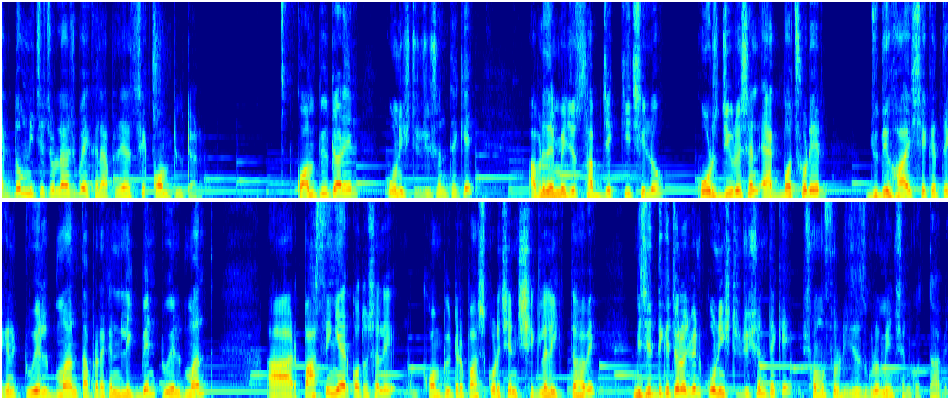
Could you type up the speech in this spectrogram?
একদম নিচে চলে আসবে, এখানে আপনাদের আছে কম্পিউটার কম্পিউটারের কোন ইনস্টিটিউশন থেকে আপনাদের মেজর সাবজেক্ট কী ছিল? কোর্স ডিউরেশন এক বছরের যদি হয়, সেক্ষেত্রে এখানে টুয়েলভ মান্থ আপনারা এখানে লিখবেন টুয়েলভ মান্থ আর পাসিং ইয়ার কত সালে কম্পিউটার পাস করেছেন সেগুলো লিখতে হবে। নিচের দিকে চলে আসবেন, কোন ইনস্টিটিউশন থেকে সমস্ত ডিটেলসগুলো মেনশন করতে হবে।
